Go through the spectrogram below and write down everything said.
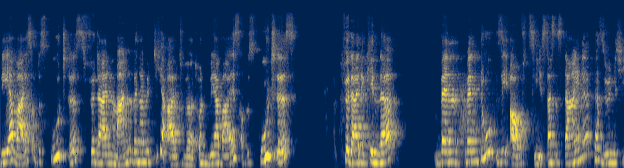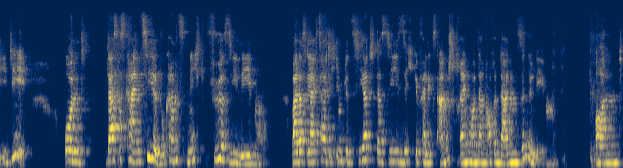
wer weiß, ob es gut ist für deinen Mann, wenn er mit dir alt wird. Und wer weiß, ob es gut ist für deine Kinder, wenn, wenn du sie aufziehst. Das ist deine persönliche Idee. Und das ist kein Ziel. Du kannst nicht für sie leben, weil das gleichzeitig impliziert, dass sie sich gefälligst anstrengen und dann auch in deinem Sinne leben. Und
